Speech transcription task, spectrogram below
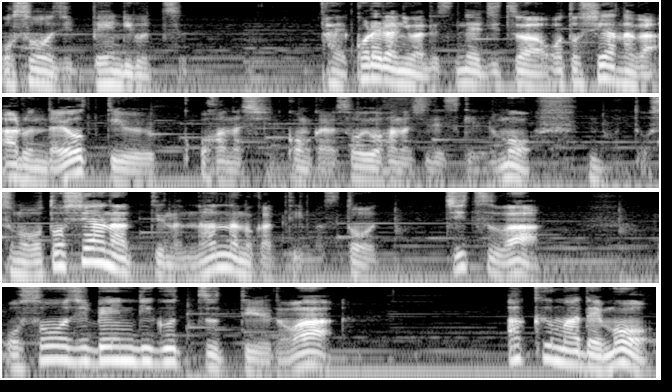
お掃除便利グッズ。はい、これらにはですね、実は落とし穴があるんだよっていうお話。今回はそういうお話ですけれども、その落とし穴っていうのは何なのかって言いますと、実は、お掃除便利グッズっていうのは、あくまでも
